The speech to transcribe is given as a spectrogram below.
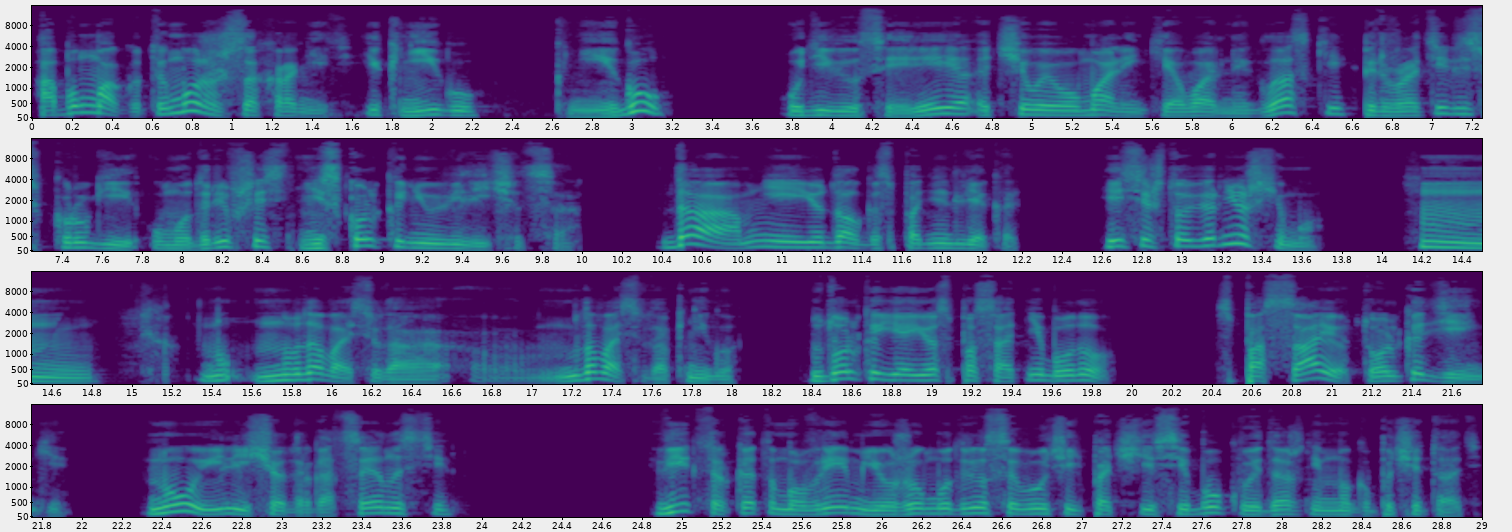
а бумагу ты можешь сохранить? И книгу? Книгу? Удивился Ирея, отчего его маленькие овальные глазки превратились в круги, умудрившись нисколько не увеличиться. Да, мне ее дал господин лекарь. Если что, вернешь ему? Хм, ну, ну давай сюда, ну давай сюда книгу. Но только я ее спасать не буду. Спасаю только деньги. Ну, или еще драгоценности. Виктор к этому времени уже умудрился выучить почти все буквы и даже немного почитать.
